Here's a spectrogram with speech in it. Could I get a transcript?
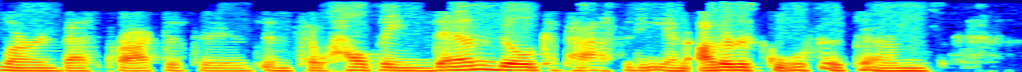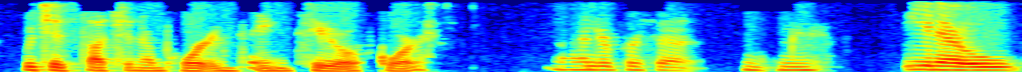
learn best practices. And so helping them build capacity in other school systems, which is such an important thing too, of course. 100%. percent mm-hmm. You know,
